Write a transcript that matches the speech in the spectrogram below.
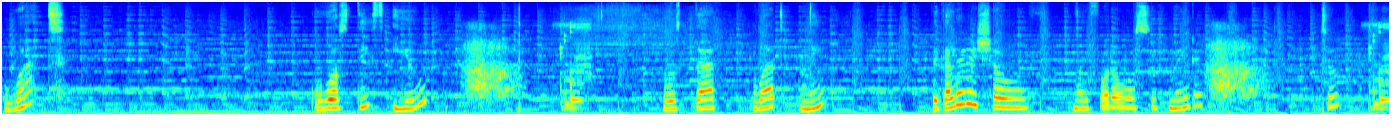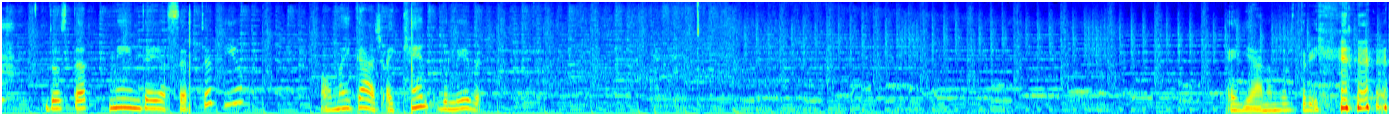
What? was this you? Was that what me? The gallery show my photo was submitted to? Does that mean they accepted you? Oh my gosh, I can't believe it. Yeah, number three.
